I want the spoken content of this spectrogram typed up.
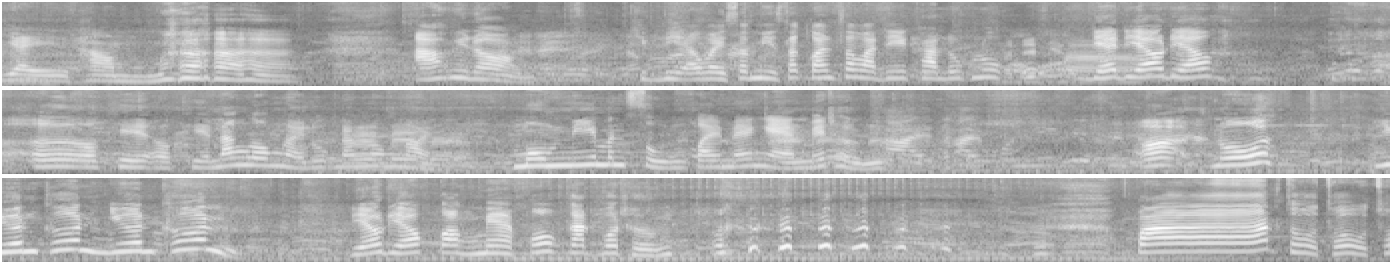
ใหญ่ ๆทำ อ้าวพี่น้อง คลิปนี้เอาไว้สมีสักวันสวัสดีค่ะลูกๆ เดี๋ยวเดี๋ยวเดี๋ยวเออโอเคโอเค นั่งลงหน่อยลูกนั่งลงหน่อย มุมนี้มันสูงไปแม่แงนไม่ถึงเออหนูยืนขึ้นยืนขึ้น เดี๋ยวเดี๋ยวกล้องแม่โฟกัสบ่ถึงป้าดโถโถโถ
